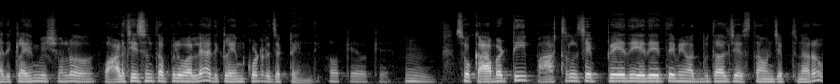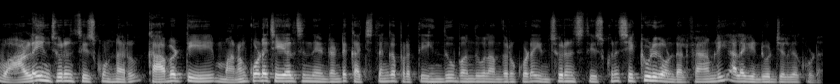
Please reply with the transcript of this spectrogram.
అది క్లెయిమ్ విషయంలో వాళ్ళు చేసిన తప్పుల వల్లే అది క్లెయిమ్ కూడా రిజెక్ట్ అయింది. ఓకే ఓకే. సో కాబట్టి పాస్టర్లు చెప్పేది ఏదైతే మేము అద్భుతాలు చేస్తామని చెప్తున్నారో వాళ్ళే ఇన్సూరెన్స్ తీసుకుంటున్నారు. కాబట్టి మనం కూడా చేయాల్సింది ఏంటంటే ఖచ్చితంగా ప్రతి హిందూ బంధువులందరూ కూడా ఇన్సూరెన్స్ తీసుకుని సెక్యూర్డ్గా ఉండాలి. ఫ్యామిలీ అలాగే ఇండివిజువల్గా కూడా.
